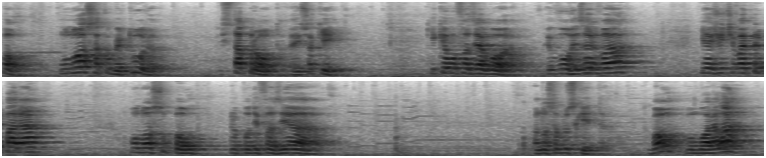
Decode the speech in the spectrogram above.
Bom, a nossa cobertura está pronta, é isso aqui. O que, que eu vou fazer agora? Eu vou reservar e a gente vai preparar o nosso pão para poder fazer a, a nossa brusqueta. Tá bom? Vamos embora lá?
